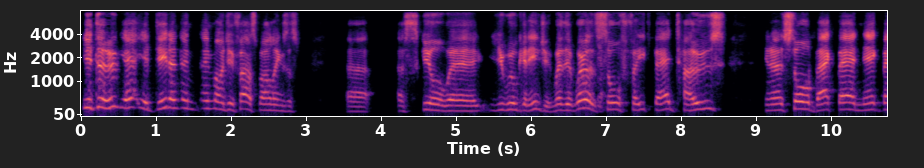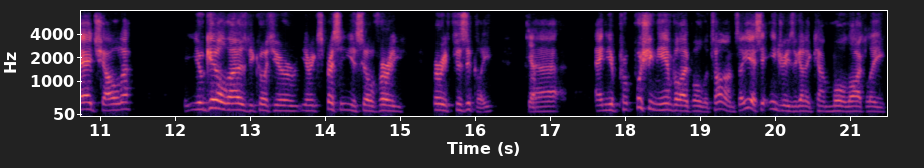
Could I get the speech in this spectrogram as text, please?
You do, yeah, you did, and and, and mind you, fast bowling is uh, a skill where you will get injured, whether whether it's yeah. sore feet, bad toes, you know, sore back, bad neck, bad shoulder. You'll get all those because you're you're expressing yourself very very physically, yeah. uh, and you're pushing the envelope all the time. So yes, injuries are going to come more likely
